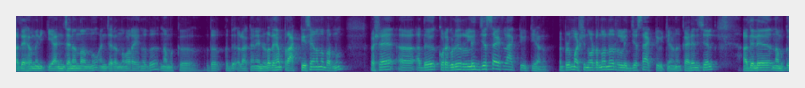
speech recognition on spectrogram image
അദ്ദേഹം എനിക്ക് അഞ്ജനം തന്നു. അഞ്ജനം എന്ന് പറയുന്നത് നമുക്ക് ഇത് ഇത് ഇളക്കാൻ എന്നോട് അദ്ദേഹം പ്രാക്ടീസ് ചെയ്യണമെന്ന് പറഞ്ഞു. പക്ഷേ അത് കുറേ കൂടി റിലീജിയസ് ആയിട്ടുള്ള ആക്ടിവിറ്റിയാണ് എപ്പോഴും മഷിനോട്ടം എന്ന് പറഞ്ഞാൽ റിലീജിയസ് ആക്ടിവിറ്റിയാണ് കാര്യം എന്ന് വെച്ചാൽ അതിൽ നമുക്ക്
